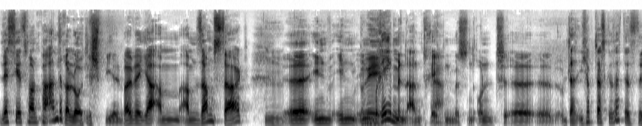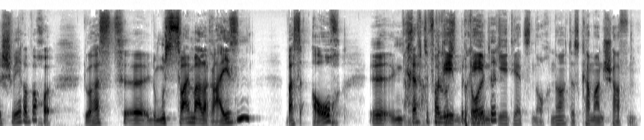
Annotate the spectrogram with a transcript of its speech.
lässt jetzt mal ein paar andere Leute spielen, weil wir ja am, am Samstag mhm. äh, in, in, Bremen. in Bremen antreten ja. müssen. Und äh, das, ich habe das gesagt, das ist eine schwere Woche. Du hast, äh, du musst zweimal reisen, was auch äh, ein Kräfteverlust Bremen, bedeutet. Bremen geht jetzt noch, ne? Das kann man schaffen.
